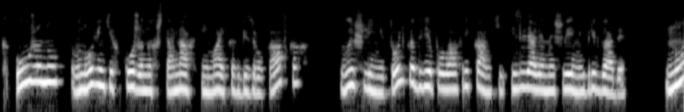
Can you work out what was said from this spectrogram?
К ужину в новеньких кожаных штанах и майках-безрукавках вышли не только две полуафриканки из лялиной швейной бригады, но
